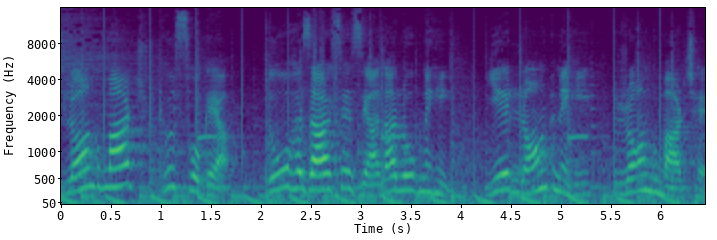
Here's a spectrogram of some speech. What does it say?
लॉन्ग मार्च ठुस हो गया। 2000 से ज़्यादा लोग नहीं, ये लॉन्ग नहीं, रॉन्ग मार्च है।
